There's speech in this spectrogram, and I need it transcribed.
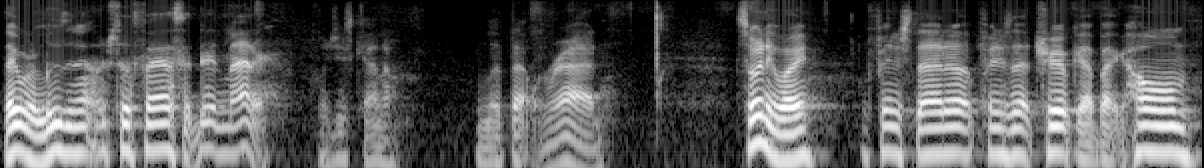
they were losing antlers so fast it didn't matter. We just kind of let that one ride. So anyway, we finished that up, finished that trip, got back home,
